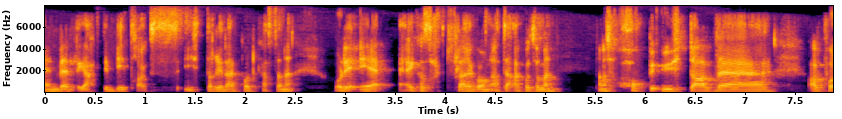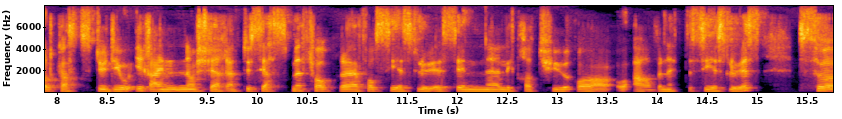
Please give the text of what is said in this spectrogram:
en veldig aktiv bidragsyter i de podkastene. Og det er, jeg har sagt flere ganger at det er akkurat som en han hopper ut av, eh, av podkaststudio i ren og skjær entusiasme for, eh, for, C.S. Lewis sin eh, litteratur og, og, arven etter C.S. Lewis. Så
